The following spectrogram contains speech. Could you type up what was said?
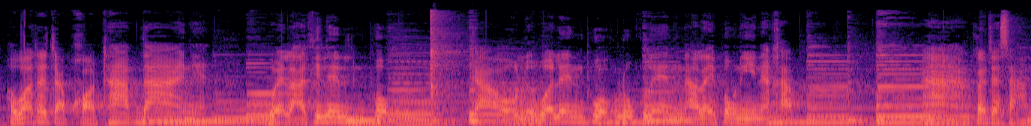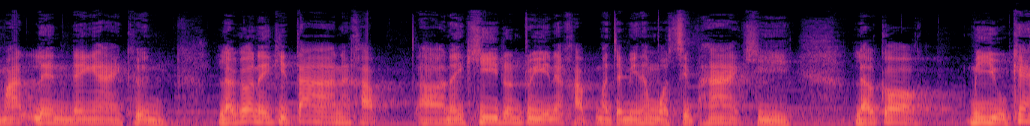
เพราะว่าถ้าจับคอร์ดทาบได้เนี่ย เวลาที่เล่นพวกเกาหรือว่าเล่นพวกลูกเล่นอะไรพวกนี้นะครับอ่าก็จะสามารถเล่นได้ง่ายขึ้น แล้วก็ในกีตาร์นะครับในคีย์ดนตรีนะครับมันจะมีทั้งหมด 15 คีย์ แล้วก็มีอยู่แค่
